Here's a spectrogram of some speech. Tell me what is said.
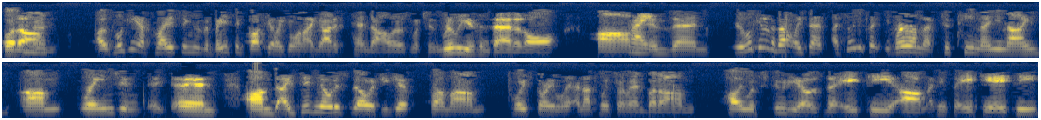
But um, Mhm. I was looking at pricing. The basic bucket, like the one I got, is ten dollars, which is, really isn't bad at all. Um, Right. And then you're looking at about like that. I feel like it's like right around that fifteen ninety nine um range. And and um, I did notice though, if you get from um Toy Story, La- not Toy Story Land, but um Hollywood Studios, the AT, um, I think it's the AT-AT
